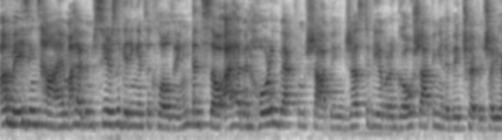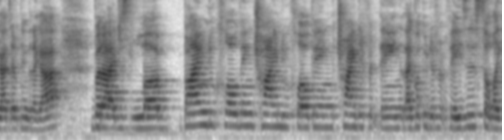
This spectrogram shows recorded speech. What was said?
amazing time. I have been seriously getting into clothing. And so I have been holding back from shopping just to be able to go shopping in a big trip and show you guys everything that I got but I just love buying new clothing, trying new clothing, trying different things. I go through different phases. So like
